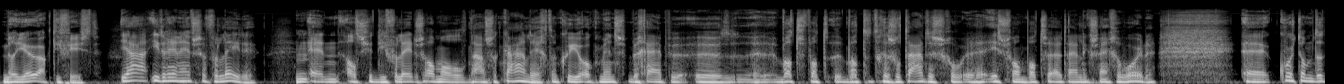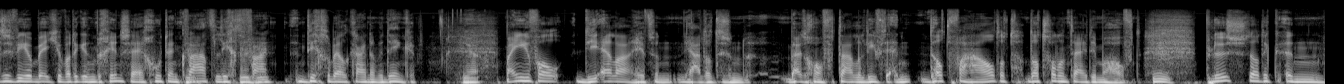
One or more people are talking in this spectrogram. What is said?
milieuactivist. Ja, iedereen heeft zijn verleden. Hm. En als je die verledens allemaal naast elkaar legt, dan kun je ook mensen begrijpen uh, wat, wat, wat het resultaat is, is van wat ze uiteindelijk zijn geworden. Uh, kortom, dat is weer een beetje wat ik in het begin zei. Goed en kwaad ligt hm. vaak dichter bij elkaar dan we denken. Ja. Maar in ieder geval, die Ella heeft een, ja, dat is een buitengewoon fatale liefde. En dat verhaal, dat, dat zat een tijd in mijn hoofd. Hm. Plus dat ik een,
